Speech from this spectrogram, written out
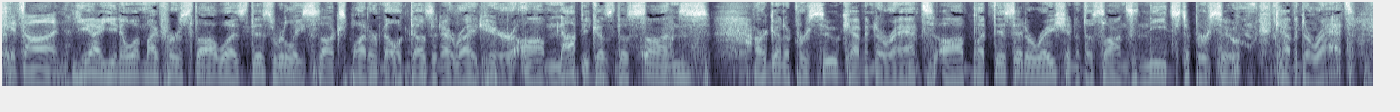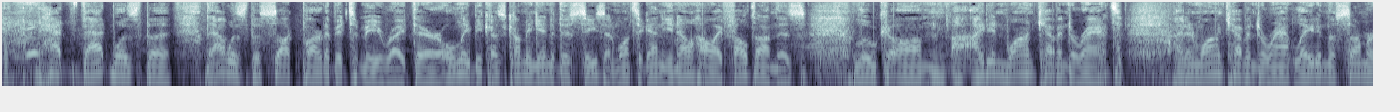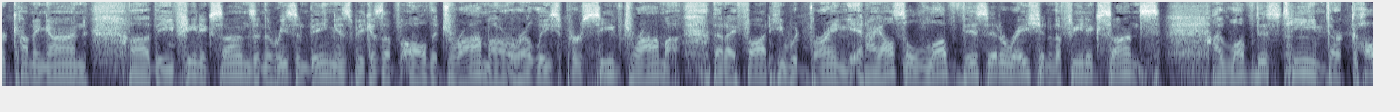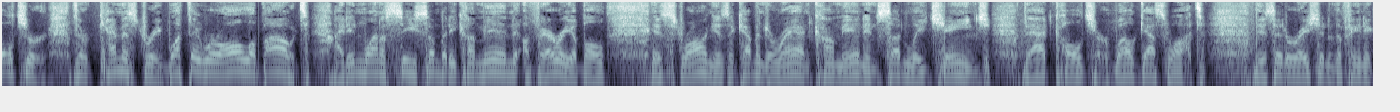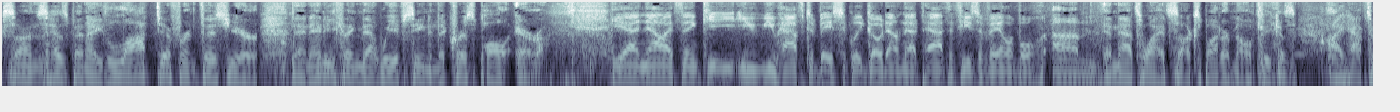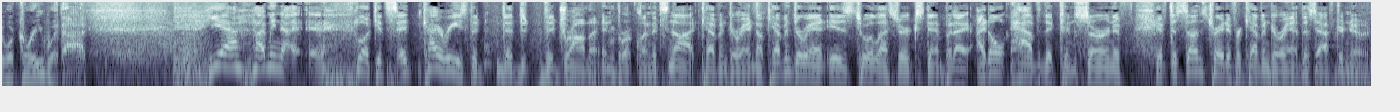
It's on. Yeah, you know what my first thought was? This really sucks buttermilk, doesn't it, right here? Um, not because the Suns are going to pursue Kevin Durant, uh, but this iteration of the Suns needs to pursue Kevin Durant. that that was the that was the suck part of it to me right there. Only because coming into this season, once again, you know how I felt on this, Luke. Um, I, didn't want Kevin Durant. I didn't want Kevin Durant late in the summer coming on uh, the Phoenix Suns, and the reason being is because of all the drama, or at least perceived drama, that I thought he would bring. And I also love this iteration of the Phoenix Suns. I love this team, their culture, their chemistry, what they were all about. I didn't want to see somebody come in, a variable as strong as a Kevin Durant, come in and suddenly change that culture. Well, guess what? This iteration of the Phoenix Suns has been a lot different this year than anything that we have seen in the Chris Paul era. Yeah, now I think you you, you have to basically go down that path if he's available. Um, and that's why it sucks buttermilk because I have to agree with that. Yeah, I mean, I, eh, look, it's it, Kyrie's the, the the drama in Brooklyn. It's not Kevin Durant. Now, Kevin Durant is to a lesser extent, but I, I don't have the concern if if the Suns traded for Kevin Durant this afternoon,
